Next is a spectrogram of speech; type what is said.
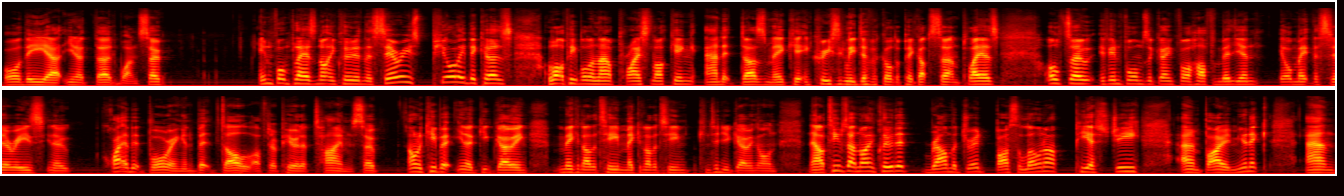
or the uh, you know third one. So Inform players not included in the series purely because a lot of people are now price locking and it does make it increasingly difficult to pick up certain players. Also, if informs are going for half a million, it'll make the series, you know, quite a bit boring and a bit dull after a period of time. So I want to keep it, you know, keep going, make another team, make another team, continue going on. Now, teams that are not included: Real Madrid, Barcelona, PSG, and Bayern Munich. And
